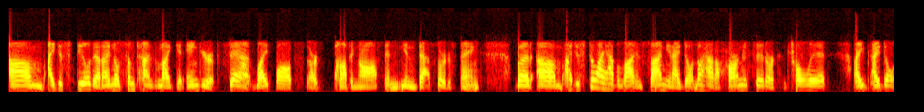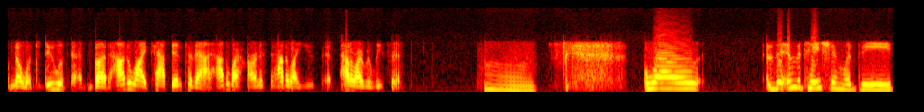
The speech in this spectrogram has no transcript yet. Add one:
Um, I just feel that. I know sometimes when I get angry or upset, light bulbs start popping off and you know, that sort of thing. But um, I just feel I have a lot inside me and I don't know how to harness it or control it. I, I don't know what to do with it. But how do I tap into that? How do I harness it? How do I use it? How do I release it? Hmm. Well, the invitation would be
